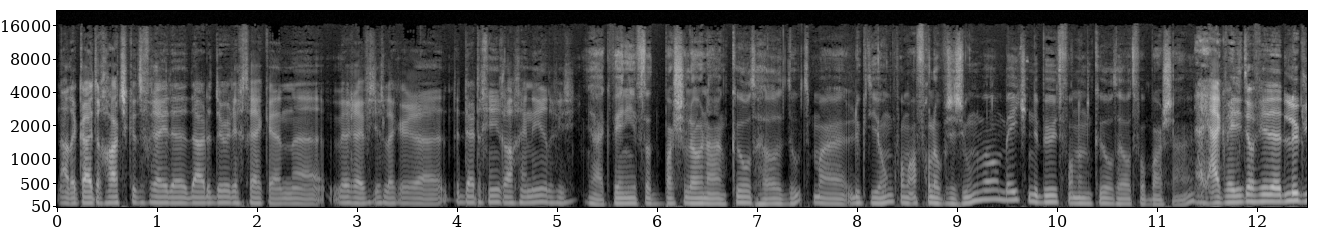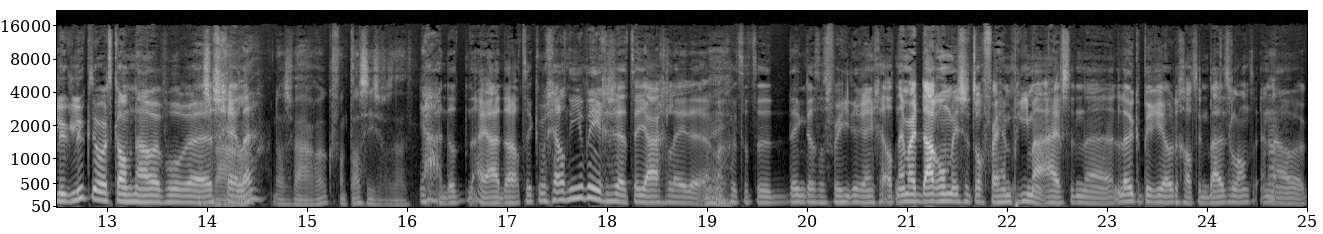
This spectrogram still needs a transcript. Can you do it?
Nou, dan kan je toch hartstikke tevreden daar de deur dicht trekken en eh, weer eventjes lekker eh, de 30 inrachen in de Eredivisie. Ja, ik weet niet of dat Barcelona een cultheld doet. Maar Luc de Jong kwam afgelopen seizoen wel een beetje in de buurt van een cultheld voor Barça. Hè? Nou ja, ik weet niet of je Luc, Luc, Luc door het kamp nou hebt horen Dat eh, schellen. ook. Dat is waar ook. Fantastisch was dat. Ja, dat, nou ja, daar had ik mijn geld niet op ingezet een jaar geleden. Nee. Maar goed, dat, ik denk dat dat voor iedereen geldt. Nee, maar daarom is het toch voor hem prima. Hij heeft een leuke periode gehad in het buitenland. En Ja. nou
